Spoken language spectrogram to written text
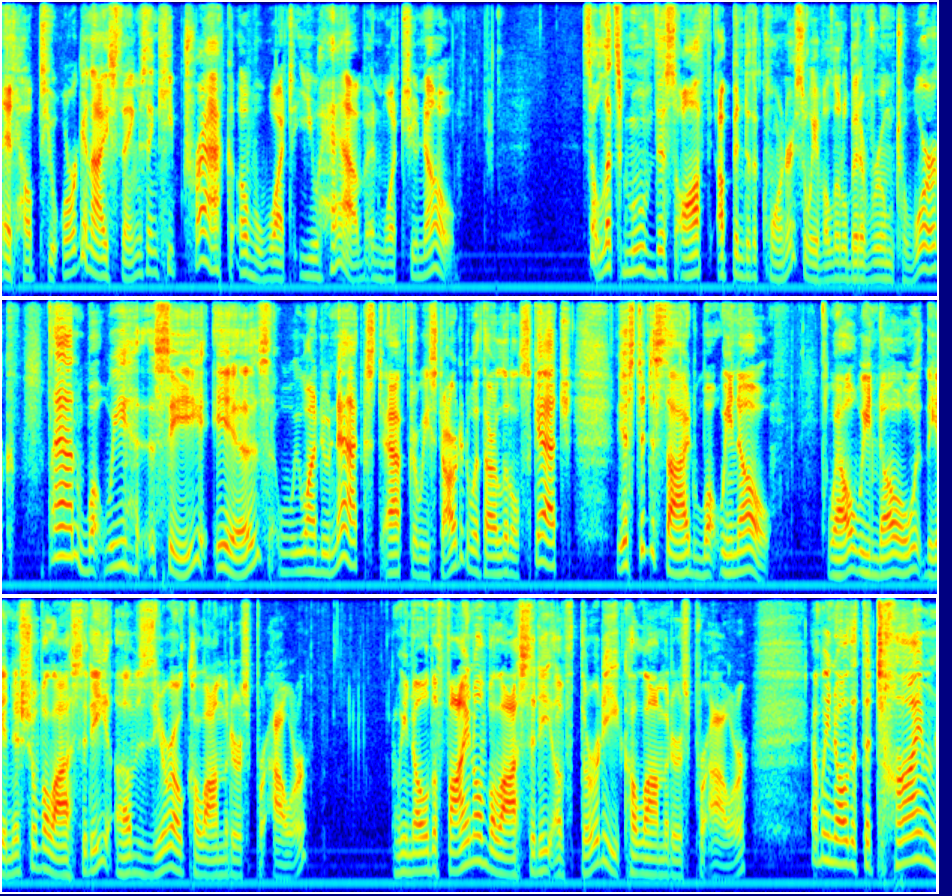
It helps you organize things and keep track of what you have and what you know. So let's move this off up into the corner. So we have a little bit of room to work. And what we see is we want to do next after we started with our little sketch is to decide what we know. Well, we know the initial velocity of 0 kilometers per hour. We know the final velocity of 30 kilometers per hour. And we know that the time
